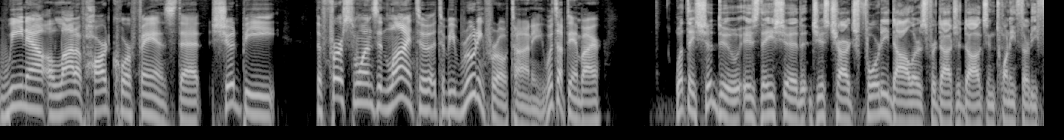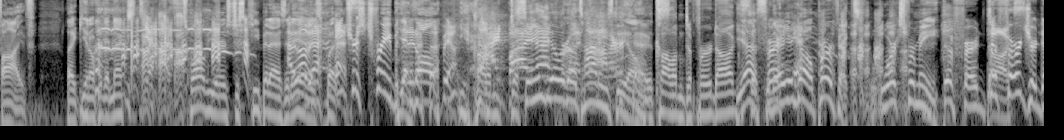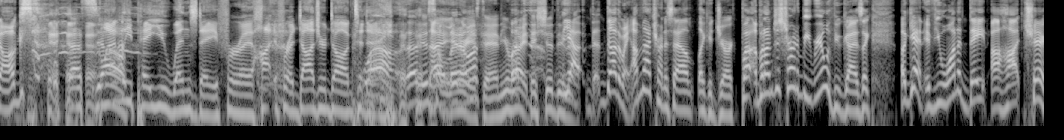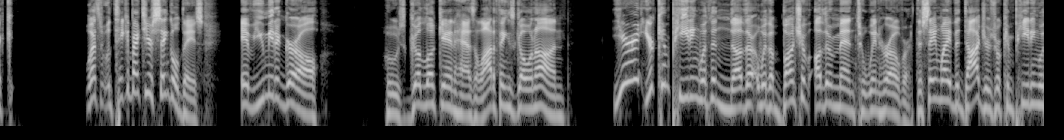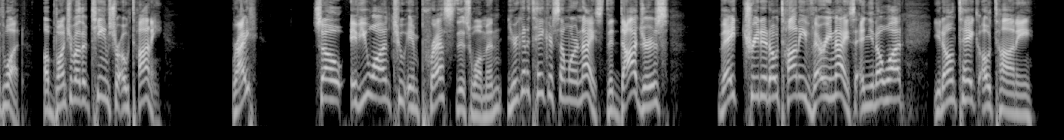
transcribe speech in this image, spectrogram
wean out a lot of hardcore fans that should be the first ones in line to to be rooting for Ohtani. What's up, Dan Byer? What they should do is they should just charge forty dollars for Dodger dogs in twenty thirty five. Like you know, for the next twelve years, just keep it as it I is. But Interest free, but then it all yeah. Call 'em- the same deal with Ohtani's deal. Yeah, call them defer dogs. Yes, Defer- there you go. Perfect. Works for me. Deferred dogs. Deferred your dogs. That's Gladly pay you Wednesday for a hot for a Dodger dog today. Wow, that is I- you know hilarious, what? Dan. You're But- right. They should do yeah, that. th- the other way. I'm not trying to sound like a jerk, but but I'm just trying to be real with you guys. Like again, if you want to date a hot chick, let's take it back to your single days. If you meet a girl who's good looking, has a lot of things going on, you're you're competing with another with a bunch of other men to win her over. The same way the Dodgers were competing with what? A bunch of other teams for Ohtani. Right? So, if you want to impress this woman, you're going to take her somewhere nice. The Dodgers, they treated Ohtani very nice. And you know what? You don't take Ohtani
